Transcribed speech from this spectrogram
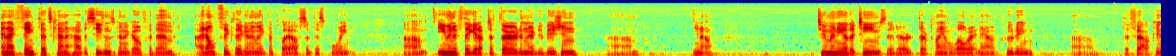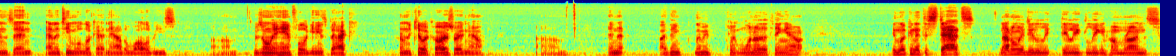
And I think that's kind of how the season's going to go for them. I don't think they're going to make the playoffs at this point. Um, even if they get up to third in their division, um, you know, too many other teams that are they're playing well right now, including um, the Falcons and and the team we'll look at now, the Wallabies, um, who's only a handful of games back from the Killer Cars right now. Um, and I think let me point one other thing out. In looking at the stats, not only do they lead the league in home runs,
